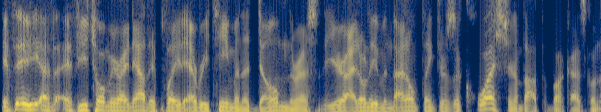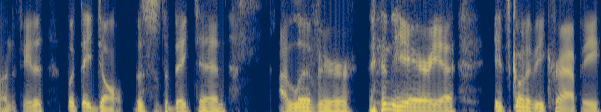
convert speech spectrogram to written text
If, they, if if you told me right now they played every team in a dome the rest of the year, I don't even I don't think there's a question about the Buckeyes going undefeated, but they don't. This is the Big Ten. I live here in the area. It's going to be crappy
